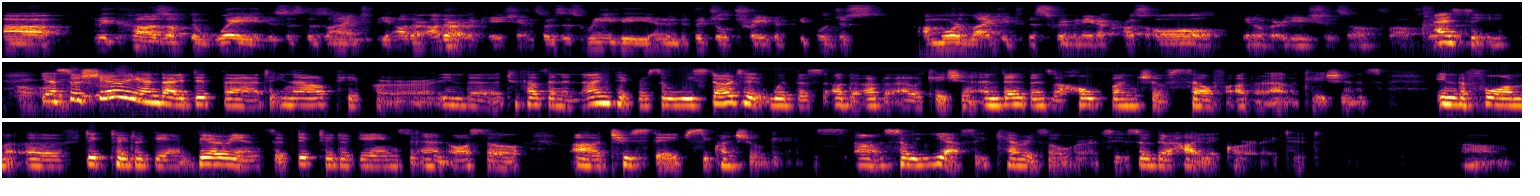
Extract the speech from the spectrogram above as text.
uh, because of the way this is designed to be other other allocations? So is this really an individual trait that people just are more likely to discriminate across all you know variations of, of the, I see. yeah, so Sherry and I did that in our paper in the 2009 paper. So we started with this other other allocation, and then there's a whole bunch of self other allocations in the form of dictator game variants of dictator games and also uh, two-stage sequential games. Uh, so yes, it carries over. To, so they're highly correlated. Um,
